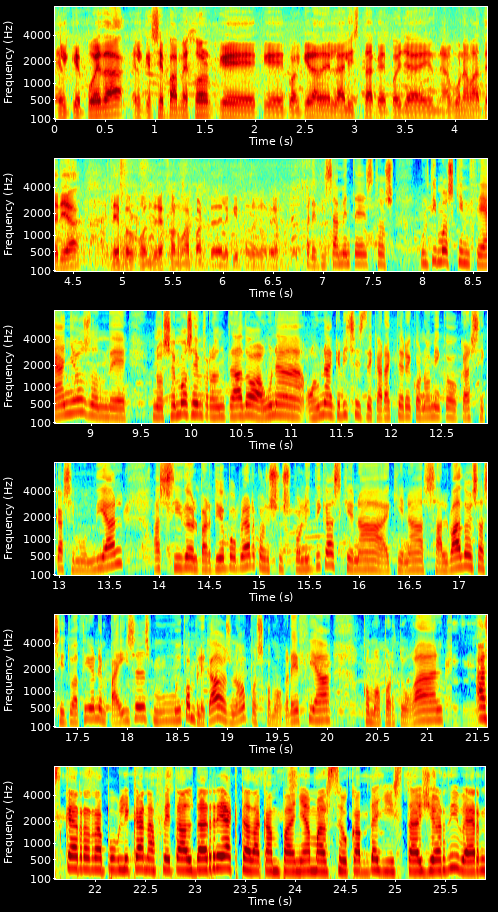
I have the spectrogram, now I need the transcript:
El que pueda, el que sepa mejor que, que cualquiera de la lista que apoya en alguna materia, le propondré formar parte del equipo de gobierno. Precisamente estos últimos 15 años donde nos hemos enfrentado a una, a una crisis de carácter económico casi casi mundial, ha sido el Partido Popular con sus políticas quien ha, quien ha salvado esa situación en países muy complicados, ¿no? pues como Grecia, como Portugal. Esquerra Republicana ha fet el darrer acte de campanya amb el seu cap de llista, Jordi Bern,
